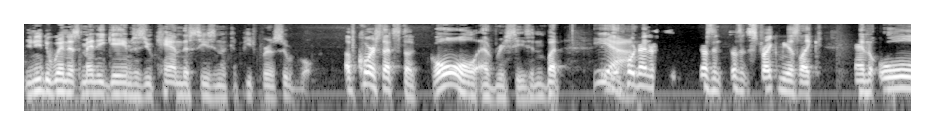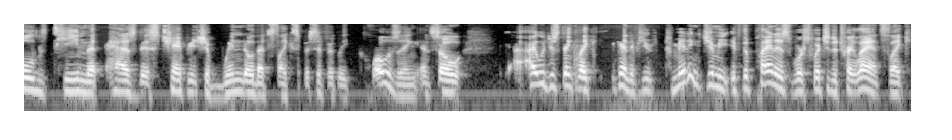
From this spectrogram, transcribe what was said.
you need to win as many games as you can this season and compete for a Super Bowl. Of course, that's the goal every season, but yeah, the 49ers doesn't doesn't strike me as like an old team that has this championship window that's like specifically closing. And so I would just think like again, if you're committing Jimmy, if the plan is we're switching to Trey Lance, like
